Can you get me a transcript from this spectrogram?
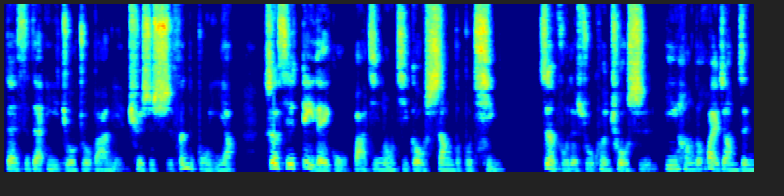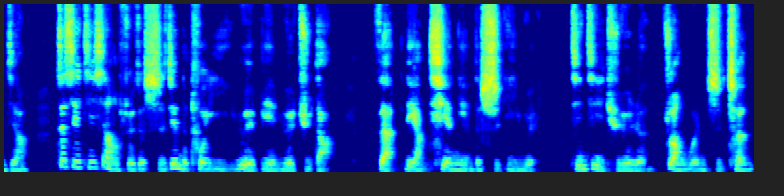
但是在一九九八年却是十分的不一样。这些地雷股把金融机构伤得不轻。政府的纾困措施，银行的坏账增加，这些迹象随着时间的推移越变越巨大。在两千年的十一月，《经济学人》撰文指称，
